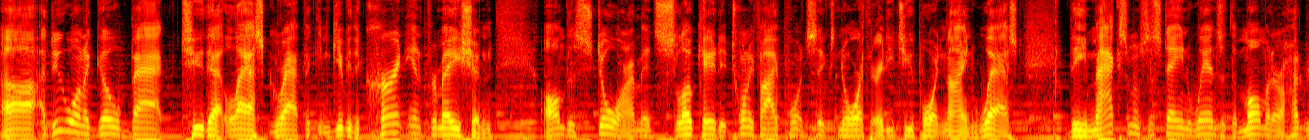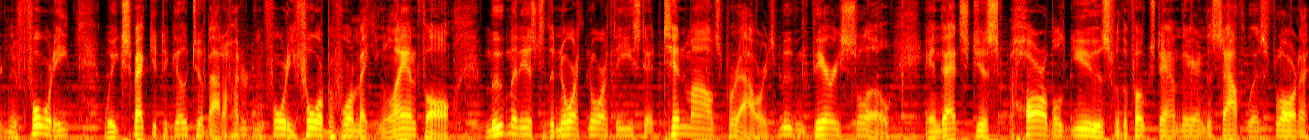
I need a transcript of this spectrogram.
Uh, I do want to go back to that last graphic and give you the current information on the storm. It's located at 25.6 north or 82.9 west. The maximum sustained winds at the moment are 140. We expect it to go to about 144 before making landfall. Movement is to the north northeast at 10 miles per hour. It's moving very slow, and that's just horrible news for the folks down there in the southwest Florida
